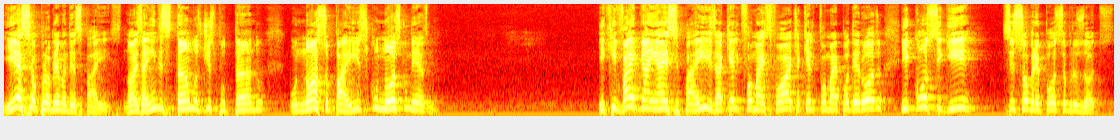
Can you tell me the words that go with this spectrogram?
E esse é o problema desse país. Nós ainda estamos disputando o nosso país conosco mesmo. E que vai ganhar esse país aquele que for mais forte, aquele que for mais poderoso e conseguir se sobrepor sobre os outros.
